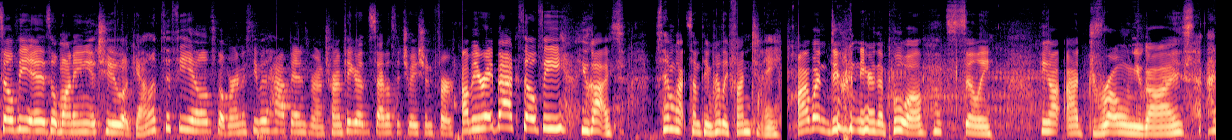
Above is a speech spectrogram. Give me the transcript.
Sophie is wanting to gallop the fields, but we're gonna see what happens. We're gonna try and figure out the saddle situation first. I'll be right back, Sophie. You guys, Sam got something really fun today. I wouldn't do it near the pool. That's silly. He got a drone, you guys. A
